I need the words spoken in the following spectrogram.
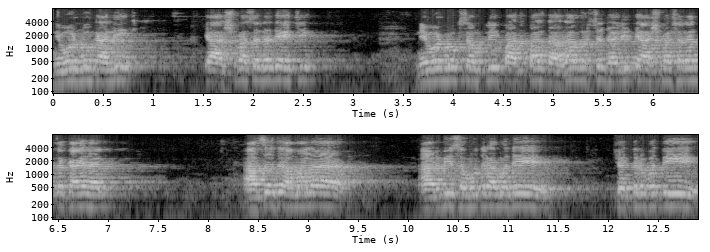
निवडणूक आली त्या आश्वासनं द्यायची. निवडणूक संपली पाच पाच दहा दहा वर्ष झाली त्या आश्वासनांचं काय झालं? असंच आम्हाला अरबी समुद्रामध्ये छत्रपती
